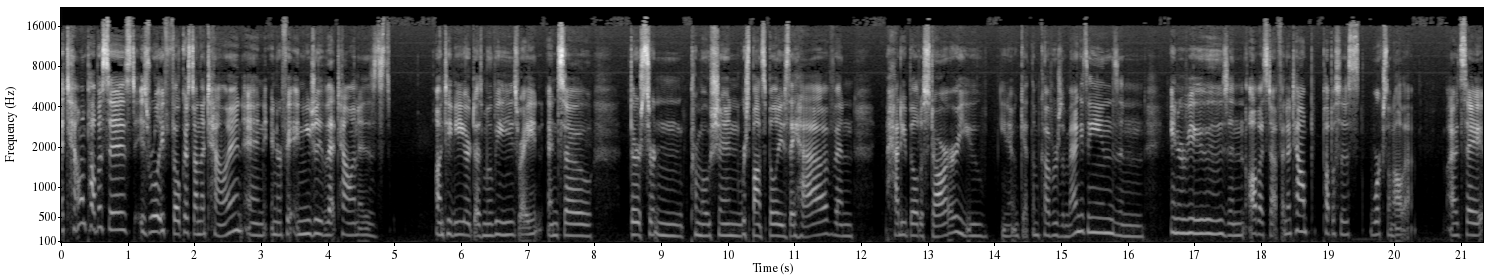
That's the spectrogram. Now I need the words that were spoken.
a talent publicist is really focused on the talent and interface and usually that talent is on TV or does movies, right? And so there's certain promotion responsibilities they have and how do you build a star? You, you know, get them covers of magazines and interviews and all that stuff. And a talent publicist works on all that. I would say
